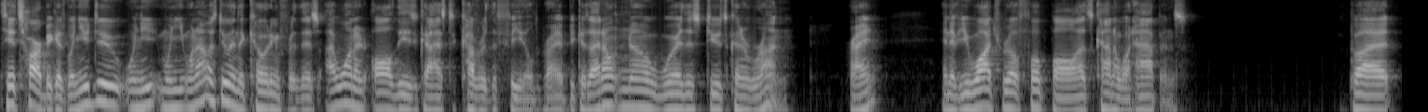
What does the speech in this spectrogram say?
See, it's hard because when you do when you when you when I was doing the coding for this, I wanted all these guys to cover the field, right? Because I don't know where this dude's going to run, right? And if you watch real football, that's kind of what happens. But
